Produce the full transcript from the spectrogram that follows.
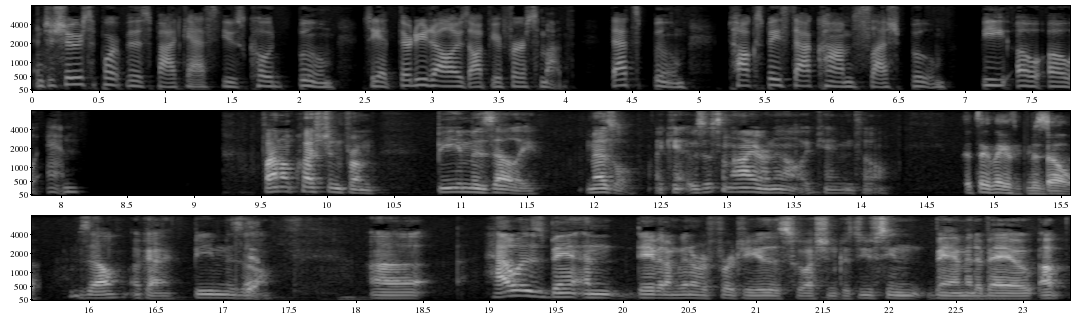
And to show your support for this podcast, use code BOOM to get $30 off your first month. That's BOOM. Talkspace.com slash boom. B O O M. Final question from B. Mizzelli. Mezzel. I can't. Was this an I or an L? I can't even tell. I think it's Mizzell. Mizzell? Okay. B. Mizzell. Uh, how is Bam and David? I'm going to refer to you this question because you've seen Bam Adebayo up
